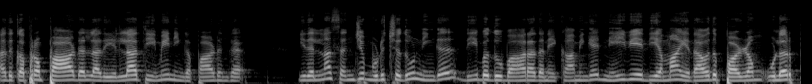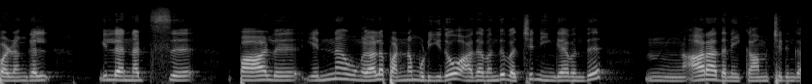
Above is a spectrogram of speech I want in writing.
அதுக்கப்புறம் பாடல் அது எல்லாத்தையுமே நீங்கள் பாடுங்க. இதெல்லாம் செஞ்சு முடிச்சதும் நீங்கள் தீபதூப ஆராதனை காமிங்க. நெய்வேத்தியமாக ஏதாவது பழம் உலர் பழங்கள் இல்லை நட்ஸு பால் என்ன உங்களால் பண்ண முடியுதோ அதை வந்து வச்சு நீங்கள் வந்து ஆராதனை காமிச்சிடுங்க.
